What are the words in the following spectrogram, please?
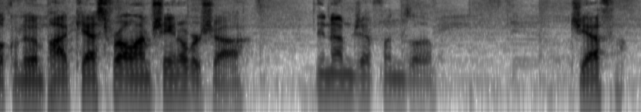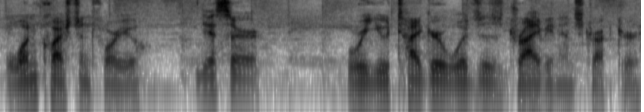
Welcome to a podcast for all. I'm Shane Obershaw. And I'm Jeff Winslow. Jeff, one question for you: Yes, sir. Were you Tiger Woods' driving instructor?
